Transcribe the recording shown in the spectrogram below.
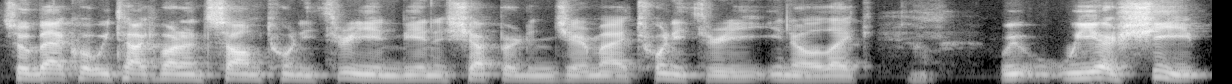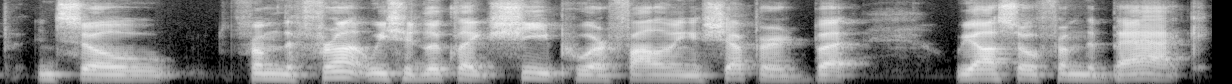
so back what we talked about in psalm 23 and being a shepherd in jeremiah 23 you know like we we are sheep and so from the front we should look like sheep who are following a shepherd but we also from the back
